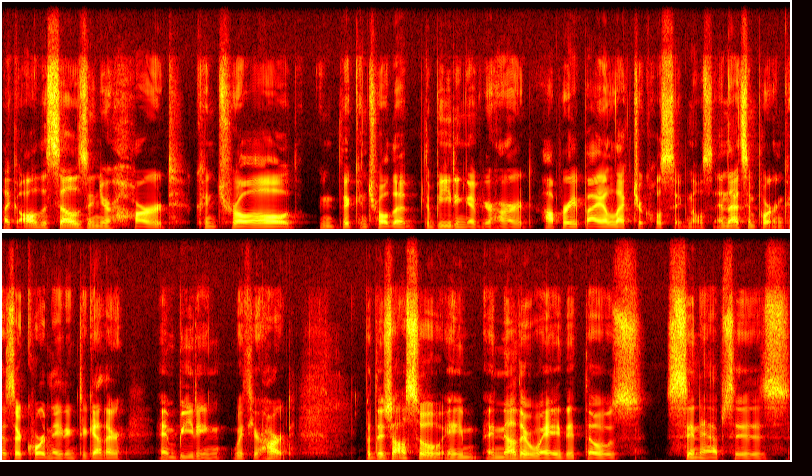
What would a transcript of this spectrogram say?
Like all the cells in your heart control that control the, the beating of your heart operate by electrical signals. And that's important because they're coordinating together and beating with your heart. But there's also a, another way that those synapses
